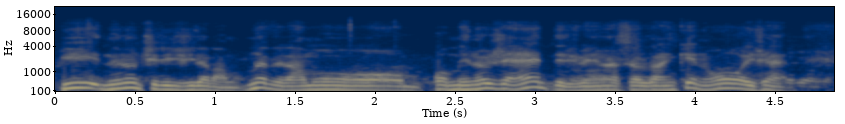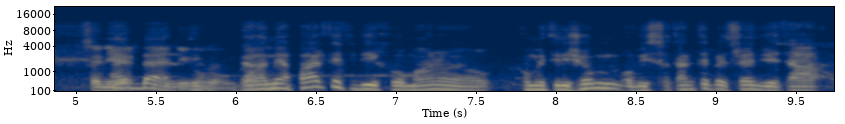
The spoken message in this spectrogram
Qui noi non ci rigiravamo, noi avevamo un po' meno gente, ci venivano a salutare anche noi, cioè è bello. Dico, dalla mia parte ti dico, Mano, come ti dicevo, ho visto tante persone di età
